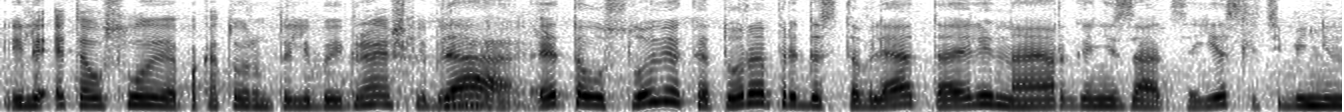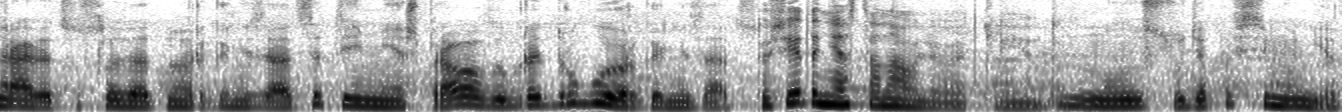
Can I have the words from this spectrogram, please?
Или это условия, по которым ты либо играешь, либо не Да, играешь? это условия, которые предоставляет та или иная организация. Если тебе не нравятся условия одной организации, ты имеешь право выбрать другую организацию. То есть это не останавливает клиента? Ну, судя по всему, нет.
